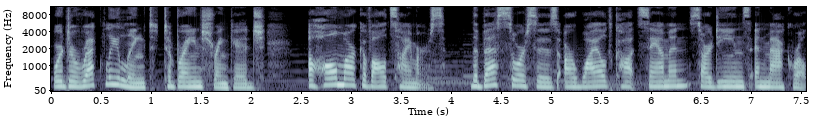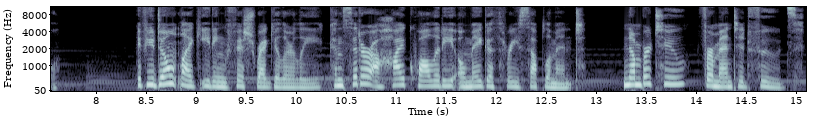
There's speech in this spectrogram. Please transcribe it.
were directly linked to brain shrinkage, a hallmark of Alzheimer's. The best sources are wild-caught salmon, sardines, and mackerel. If you don't like eating fish regularly, consider a high-quality omega-3 supplement. Number 2. Fermented foods.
